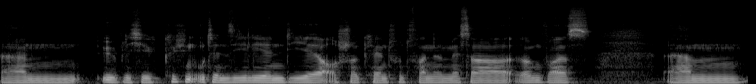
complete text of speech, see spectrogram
ähm, übliche Küchenutensilien, die ihr auch schon kennt, von Pfanne, Messer, irgendwas. Ähm,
